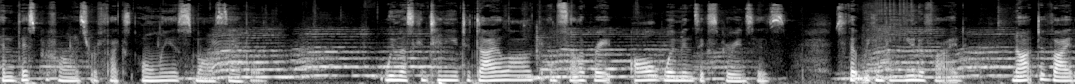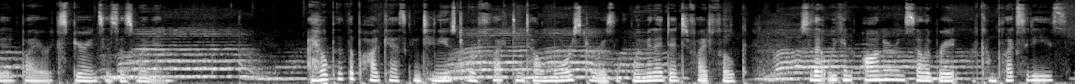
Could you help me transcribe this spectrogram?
and this performance reflects only a small sample. We must continue to dialogue and celebrate all women's experiences so that we can be unified, not divided by our experiences as women. I hope that the podcast continues to reflect and tell more stories of women identified folk so that we can honor and celebrate our complexities,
